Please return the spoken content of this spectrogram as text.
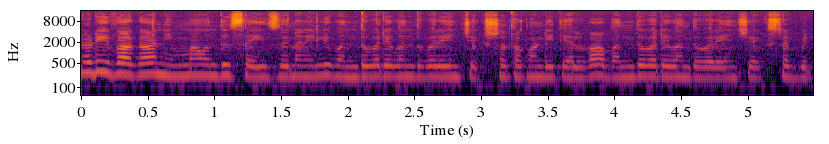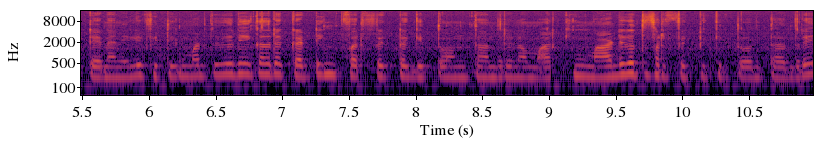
ನೋಡಿ, ಇವಾಗ ನಿಮ್ಮ ಒಂದು ಸೈಜು ನಾನಿಲ್ಲಿ ಒಂದೂವರೆ ಒಂದೂವರೆ ಇಂಚ್ ಎಕ್ಸ್ಟ್ರಾ ತೊಗೊಂಡಿದ್ದೆ ಒಂದೂವರೆ ಒಂದೂವರೆ ಇಂಚು ಎಕ್ಸ್ಟ್ರಾ ಬಿಟ್ಟೆ. ನಾನಿಲ್ಲಿ ಫಿಟ್ಟಿಂಗ್ ಮಾಡ್ತಿದ್ದೀನಿ. ಯಾಕಂದರೆ ಕಟ್ಟಿಂಗ್ ಪರ್ಫೆಕ್ಟಾಗಿತ್ತು ಅಂತ ಅಂದರೆ, ನಾವು ಮಾರ್ಕಿಂಗ್ ಮಾಡಿರೋದು ಪರ್ಫೆಕ್ಟಾಗಿತ್ತು ಅಂತ ಅಂದರೆ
